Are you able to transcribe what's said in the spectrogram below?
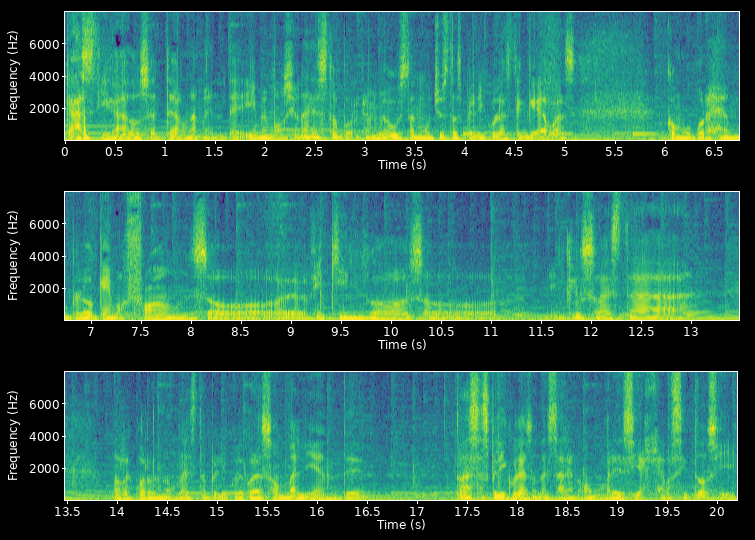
castigados eternamente. Y me emociona esto porque a mí me gustan mucho estas películas de guerras, como por ejemplo Game of Thrones o eh, Vikingos o incluso esta, no recuerdo el nombre de esta película, Corazón Valiente todas esas películas donde salen hombres y ejércitos y,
